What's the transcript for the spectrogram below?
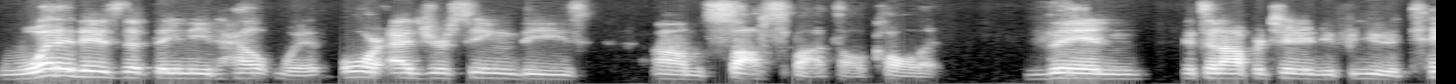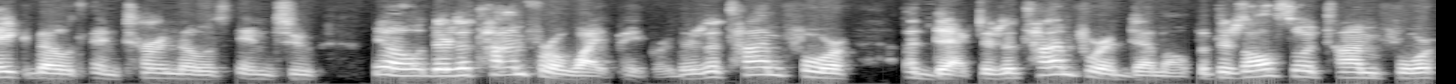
what it is that they need help with, or as you're seeing these um, soft spots, I'll call it, then it's an opportunity for you to take those and turn those into, you know, there's a time for a white paper, there's a time for a deck, there's a time for a demo, but there's also a time for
